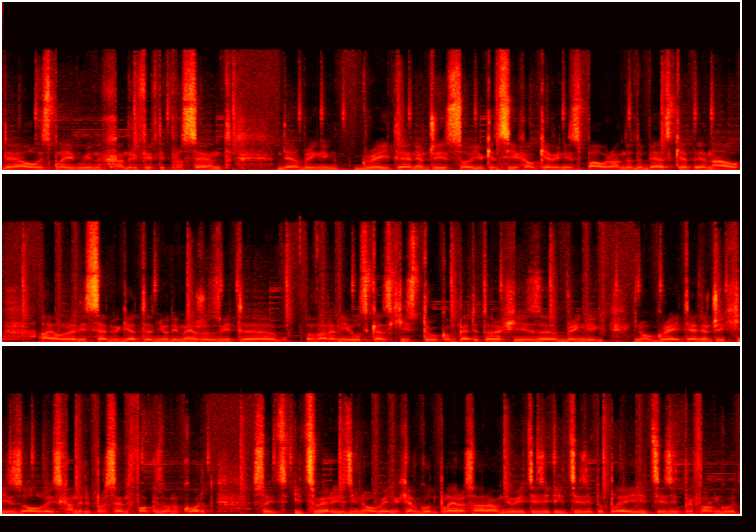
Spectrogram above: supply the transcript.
they're always playing with 150%. They're bringing great energy, so you can see how Kevin is power under the basket. And now, I already said we get new dimensions with uh, Varanauskas. He's true competitor. He's uh, bringing, you know, great energy. He's always 100% focused on the court. So it's, it's very easy, you know, when you have good players around you, it's easy, it's easy to play, it's easy to perform good.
